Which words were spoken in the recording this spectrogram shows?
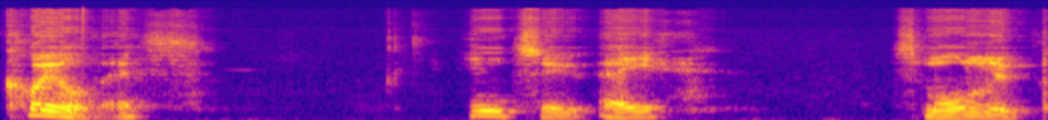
coil this into a small loop.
